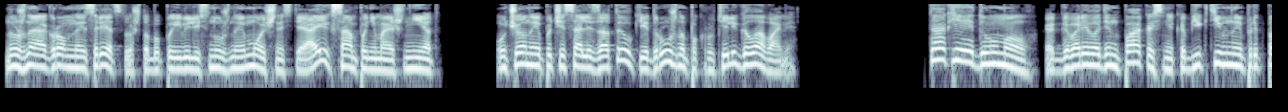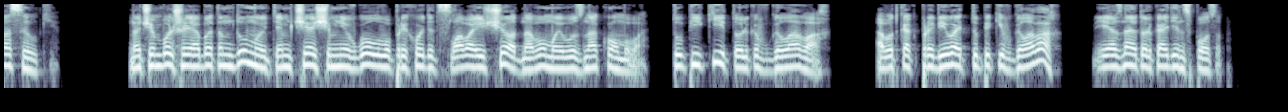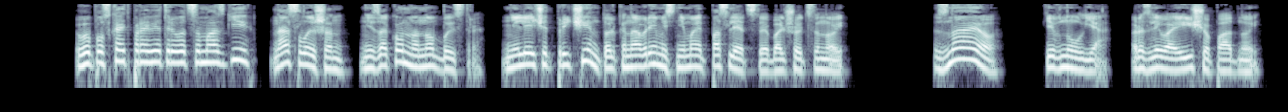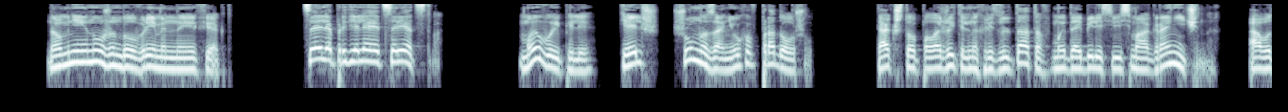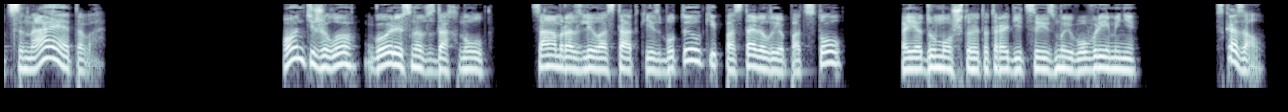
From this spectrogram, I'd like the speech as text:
Нужны огромные средства, чтобы появились нужные мощности, а их, сам понимаешь, нет. Ученые почесали затылки и дружно покрутили головами. Так я и думал, как говорил один пакостник, объективные предпосылки. Но чем больше я об этом думаю, тем чаще мне в голову приходят слова еще одного моего знакомого. Тупики только в головах. А вот как пробивать тупики в головах, я знаю только один способ. Выпускать проветриваться мозги? Наслышан. Незаконно, но быстро. Не лечит причин, только на время снимает последствия большой ценой. «Знаю», — кивнул я, разливая еще по одной. «Но мне и нужен был временный эффект. Цель определяет средства». Мы выпили. Кельш, шумно занюхав, продолжил. Так что положительных результатов мы добились весьма ограниченных. А вот цена этого... Он тяжело, горестно вздохнул, сам разлил остатки из бутылки, поставил ее под стол, а я думал, что это традиция из моего времени. Сказал.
